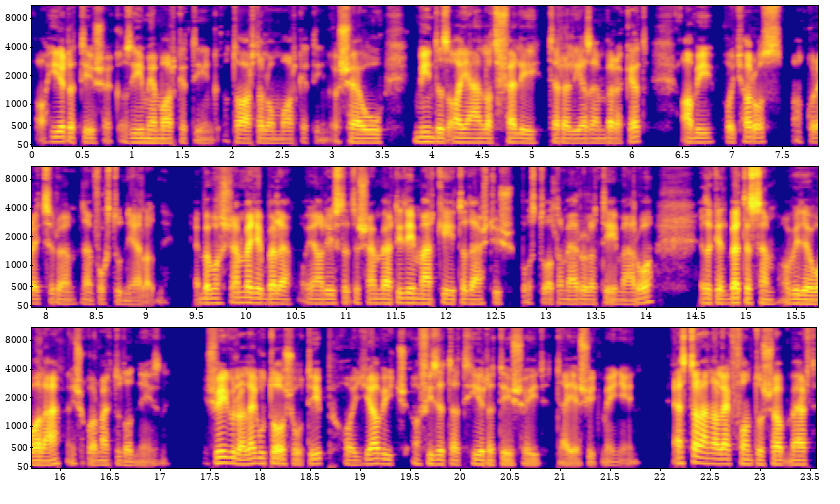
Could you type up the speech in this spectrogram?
A hirdetések, az e-mail marketing, a tartalom marketing, a SEO mind az ajánlat felé tereli az embereket, ami, hogyha rossz, akkor egyszerűen nem fogsz tudni eladni. Ebben most nem megyek bele olyan részletesen, mert idén már két adást is posztoltam erről a témáról. Ezeket beteszem a videó alá, és akkor meg tudod nézni. És végül a legutolsó tipp, hogy javíts a fizetett hirdetéseid teljesítményén. Ez talán a legfontosabb, mert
